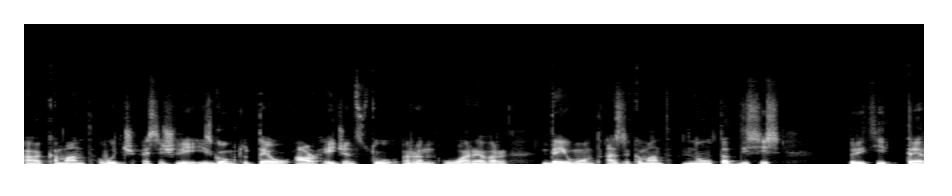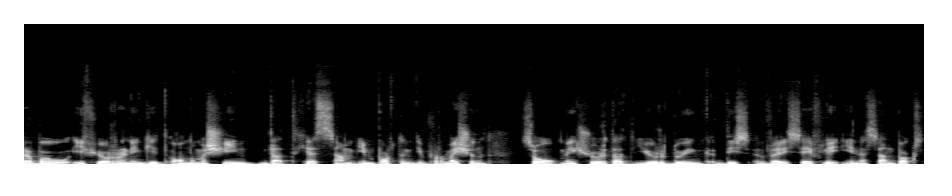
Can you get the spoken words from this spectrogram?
uh, command, which essentially is going to tell our agents to run whatever they want as a command. Note that this is pretty terrible if you're running it on a machine that has some important information. So make sure that you're doing this very safely in a sandbox.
